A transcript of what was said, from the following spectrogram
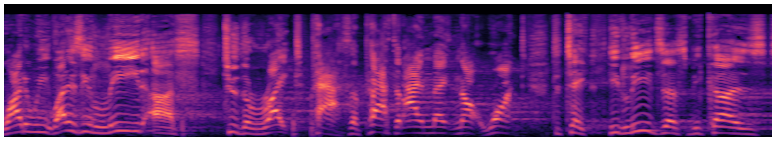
Why do we why does he lead us to the right path, the path that I might not want to take? He leads us because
